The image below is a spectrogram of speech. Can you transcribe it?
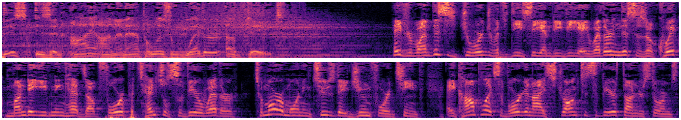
This is an Eye on Annapolis weather update. Hey everyone, this is George with DCMDVA Weather, and this is a quick Monday evening heads up for potential severe weather tomorrow morning, Tuesday, June 14th. A complex of organized strong to severe thunderstorms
